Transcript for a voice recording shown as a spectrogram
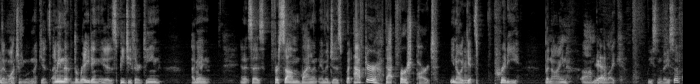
than watching it with my kids. I mean, the, the rating is PG 13. I mean, Right. And it says for some violent images, but after that first part, you know, Mhm. it gets pretty benign, um, Yeah. or like least invasive.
